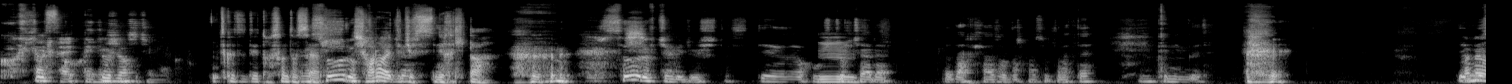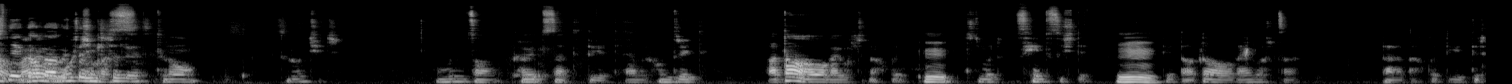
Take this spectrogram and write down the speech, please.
хөшлөл сайтай гэж юм уу. Митикотэй тусган тусаа шороо идэж гэж өссөнийх л доо. Сөөр өвчин гэж байна шүү дээ. Тэр хөвчүүлж арай одоо дархлаа судархан судраа те. Инхэн ингээд. Манай нэг долоо нэг өвчин бас төлөвлөгээд. Түрүүн чиж. Өмнө зон ковидсаад тэгээд амар хүндрээд одоо аваа гайгуулч байхгүй. Мм. Чичмөр схэн төсөн шүү дээ. Тэгээд одоо аваа гайгуулцсан байгаа байхгүй. Тэгээд тэр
